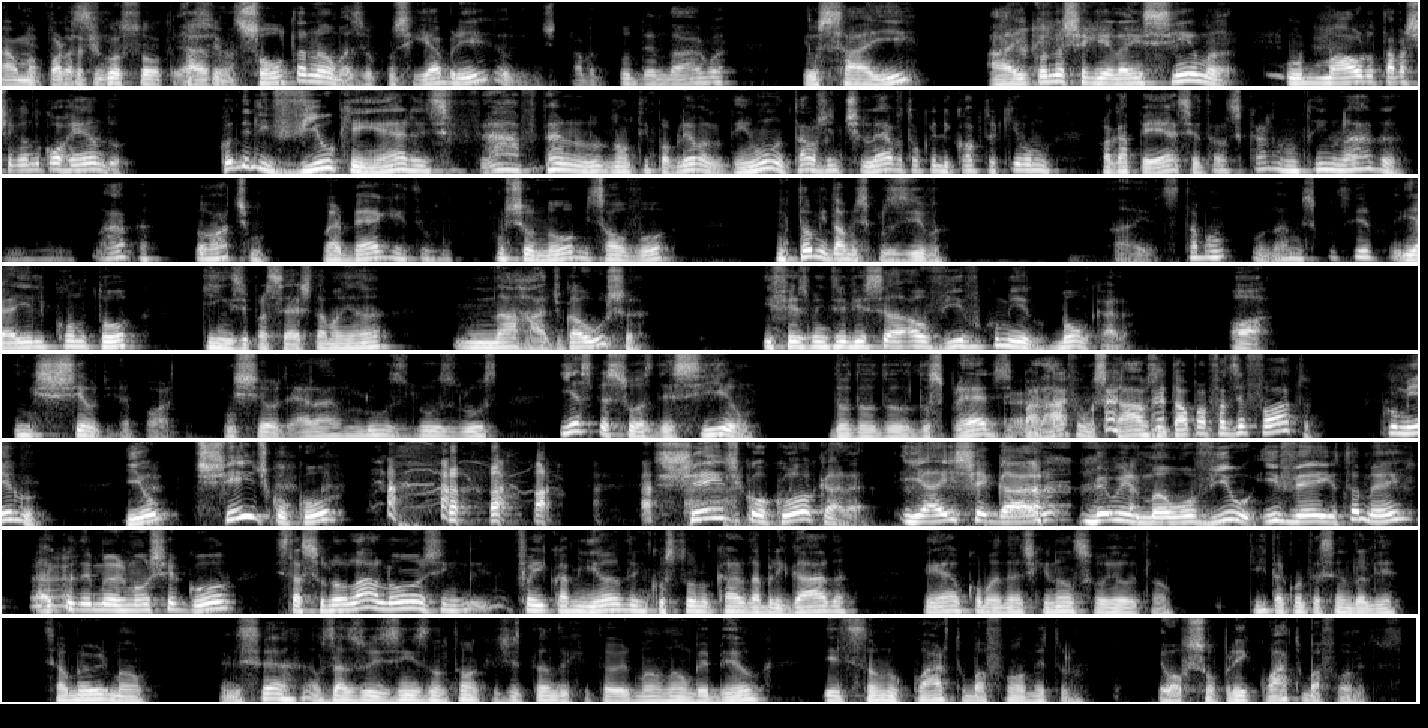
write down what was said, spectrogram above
Ah, uma porta assim. ficou solta pra Ah, cima. Solta não, mas eu consegui abrir, a gente tava tudo dentro da água. Eu saí, aí quando eu cheguei lá em cima, o Mauro tava chegando correndo. Quando ele viu quem era, ele disse: Ah, não- tem problema nenhum, tal, a gente te leva, tô com o helicóptero aqui, vamos pro HPS e tal. Eu disse, cara, não tem nada, nada, tô ótimo. O airbag funcionou, me salvou. Então me dá uma exclusiva. Aí eu disse, tá bom, vou dar uma exclusiva. E aí ele contou 15 para 7 da manhã na Rádio Gaúcha e fez uma entrevista ao vivo comigo. Bom, cara, ó, encheu de repórter, encheu, era luz, luz, luz. E as pessoas desciam do, do- do- dos prédios e paravam os carros e tal para fazer foto comigo. E eu cheio de cocô. cheio de cocô, cara. E aí chegaram, meu irmão ouviu e veio também. Aí quando meu irmão chegou, estacionou lá longe, foi caminhando, encostou no cara da brigada. Quem é o comandante que não sou eu, então? O que está acontecendo ali? Esse é o meu irmão. Ele disse, "É, os azuizinhos não estão acreditando que teu irmão não bebeu, eles estão no quarto bafômetro. Eu soprei quatro bafômetros.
